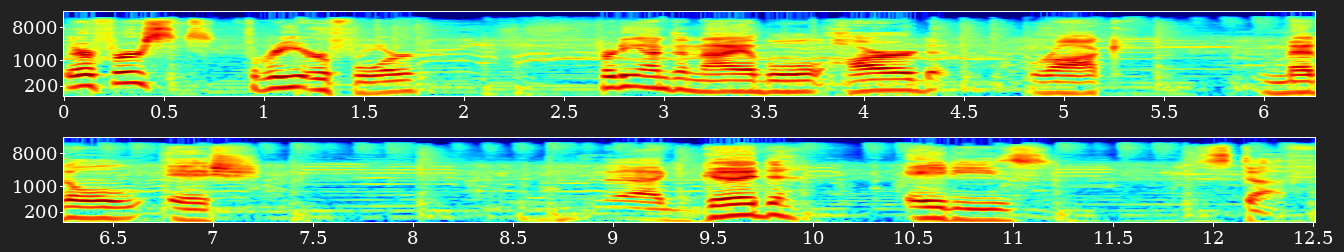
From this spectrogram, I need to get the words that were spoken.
Their first three or four, pretty undeniable hard rock, metal ish, uh, good 80s stuff.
